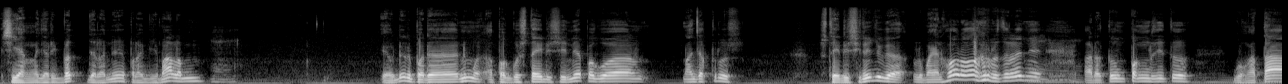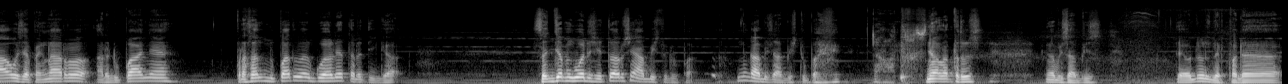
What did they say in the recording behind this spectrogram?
siang aja ribet jalannya apalagi malam. Ya udah daripada ini apa gue stay di sini apa gue nanjak terus stay di sini juga lumayan horor masalahnya. Ada tumpeng di situ. Gue nggak tahu siapa yang naro ada dupanya. Perasaan dupa tuh gue lihat ada tiga. Sejam gue di situ harusnya habis tuh dupa. Ini nggak habis habis dupa. Nyala terus. nyala terus. Nggak habis habis. Ya udah daripada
